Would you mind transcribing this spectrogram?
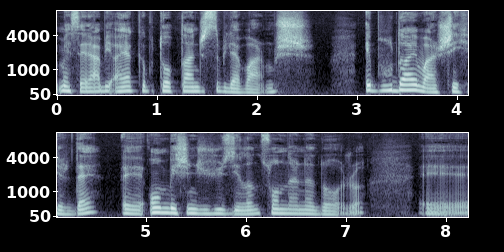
Mesela bir ayakkabı toptancısı bile varmış. E, buğday var şehirde 15. yüzyılın sonlarına doğru e,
